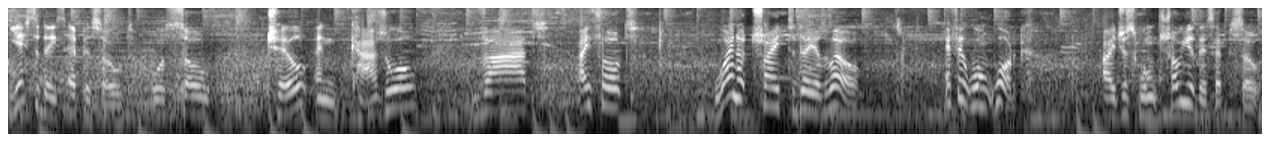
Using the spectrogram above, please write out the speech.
Yesterday's episode was so chill and casual that I thought, why not try it today as well? If it won't work, I just won't show you this episode.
